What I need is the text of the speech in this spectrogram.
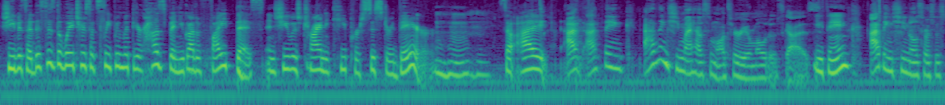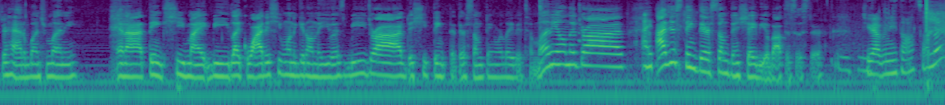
she even said, This is the waitress that's sleeping with your husband. You got to fight this. And she was trying to keep her sister there. Mm-hmm. So I, I, I think, I think she might have some ulterior motives, guys. You think? I think she knows her sister had a bunch of money, and I think she might be like, why does she want to get on the USB drive? Does she think that there's something related to money on the drive? I, just think there's something shady about the sister. Do you have any thoughts on this?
